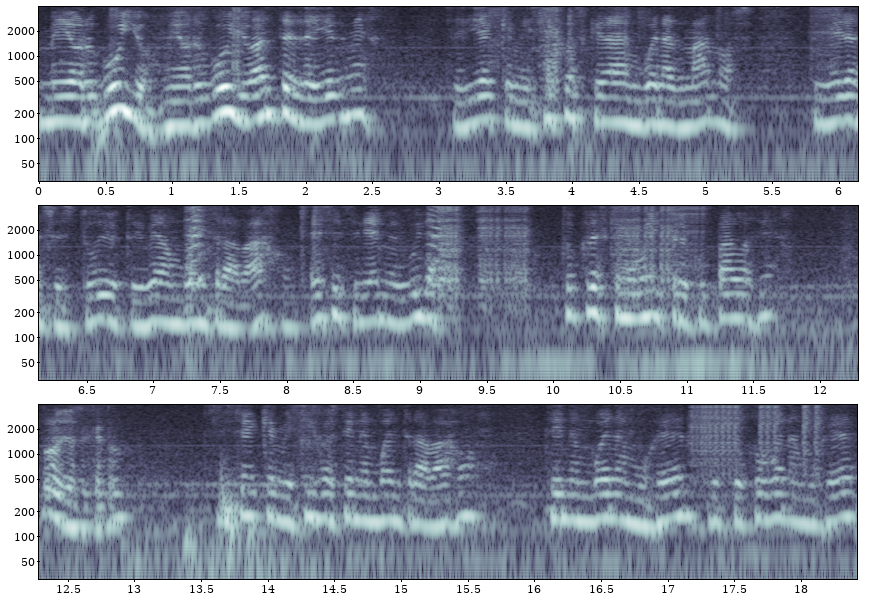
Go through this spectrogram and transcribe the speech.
mi orgullo, mi orgullo antes de irme sería que mis hijos quedaran en buenas manos, tuvieran su estudio, tuvieran buen trabajo. Ese sería mi orgullo. ¿Tú crees que me voy preocupado así? No, yo sé que no. Si sé que mis hijos tienen buen trabajo, tienen buena mujer, les tocó buena mujer,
